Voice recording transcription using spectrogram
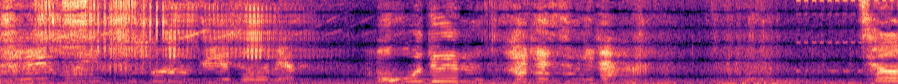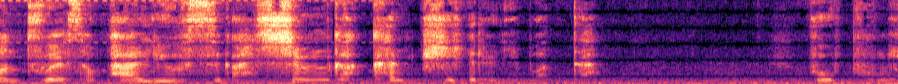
최고의 친구를 위해서라면 뭐든 하겠습니다. 전투에서 발리우스가 심각한 피해를 입었다. 부품이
